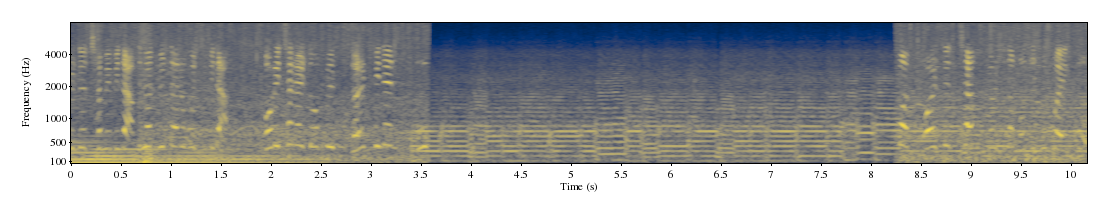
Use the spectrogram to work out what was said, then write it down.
월드 참입니다. 그가 뒤따르고 있습니다. 거리차를 높이, 넓히는 5번 월드참 결승 먼저 통과했고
